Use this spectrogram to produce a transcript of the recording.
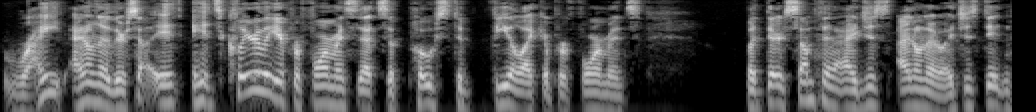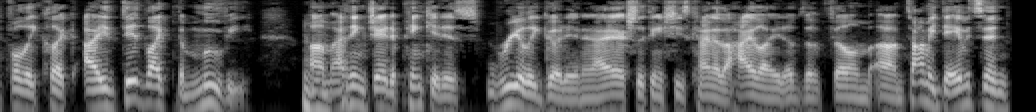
right. I don't know. There's it, it's clearly a performance that's supposed to feel like a performance, but there's something I just I don't know. It just didn't fully click. I did like the movie. Mm-hmm. Um, I think Jada Pinkett is really good in it. I actually think she's kind of the highlight of the film. Um, Tommy Davidson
